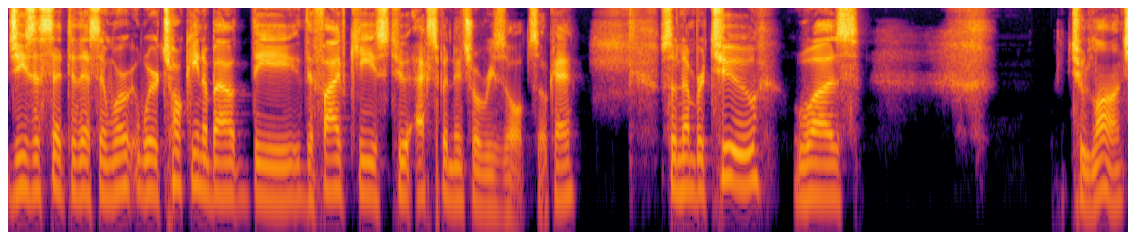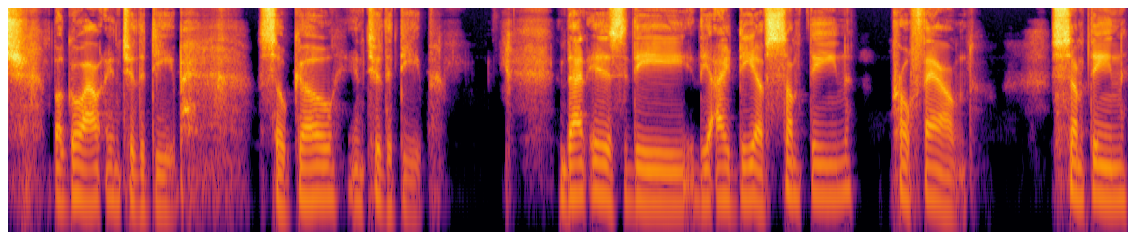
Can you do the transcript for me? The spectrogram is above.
Jesus said to this, and we're we're talking about the the five keys to exponential results. Okay, so number two was to launch, but go out into the deep. So go into the deep. That is the the idea of something profound, something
